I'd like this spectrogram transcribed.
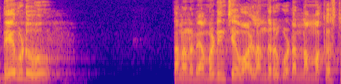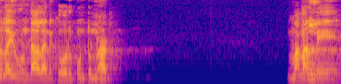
దేవుడు తనను వెంబడించే వాళ్ళందరూ కూడా నమ్మకస్తులై ఉండాలని కోరుకుంటున్నాడు. మనల్ని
